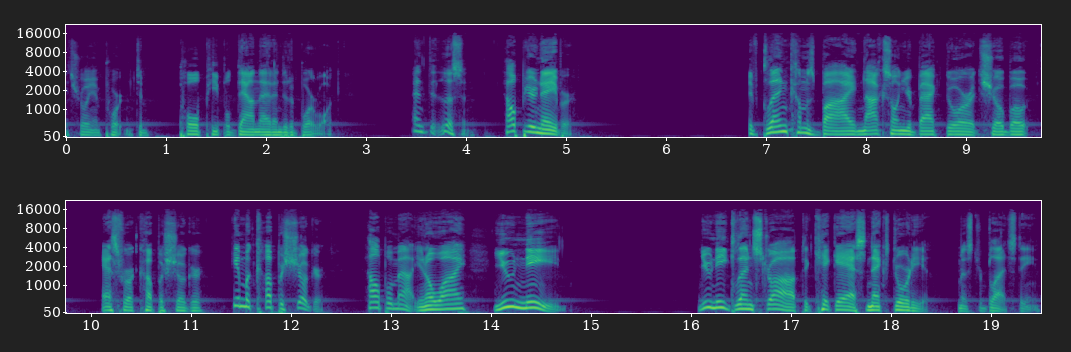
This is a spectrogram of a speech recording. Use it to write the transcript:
It's really important to pull people down that end of the boardwalk. And listen, help your neighbor. If Glenn comes by, knocks on your back door at Showboat, asks for a cup of sugar, give him a cup of sugar. Help him out. You know why? You need you need Glenn Straub to kick ass next door to you, Mr. Blatstein.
